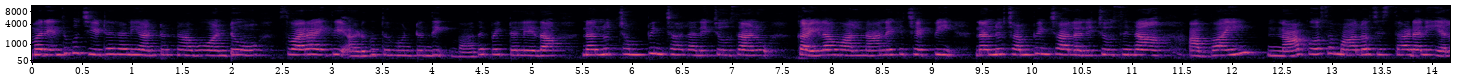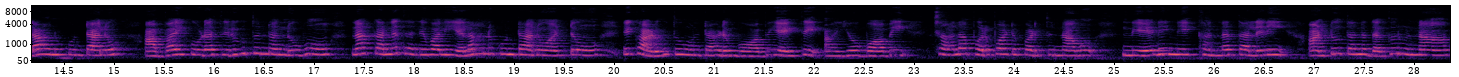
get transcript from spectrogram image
మరెందుకు చీటరని అంటున్నావు అంటూ స్వర అయితే అడుగుతూ ఉంటుంది. బాధ పెట్టలేదా? నన్ను చంపించాలని చూశాను. కైలా వాళ్ళ నాన్నకి చెప్పి నన్ను చంపించాలని చూసిన అబ్బాయి నా కోసం ఆలోచిస్తాడని ఎలా అనుకుంటాను? అబ్బాయి కూడా తిరుగుతున్న నువ్వు నా కన్న తల్లివని ఎలా అనుకుంటాను అంటూ ఇక అడుగుతూ ఉంటాడు బాబీ అయితే. అయ్యో బాబీ చాలా పొరపాటు పడుతున్నావు. నేనే నీ కన్న తల్లిని అంటూ తన దగ్గరున్న 啊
